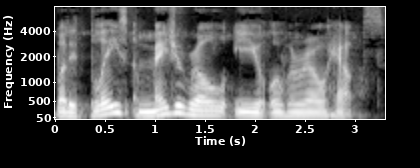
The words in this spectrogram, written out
but it plays a major role in your overall health.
